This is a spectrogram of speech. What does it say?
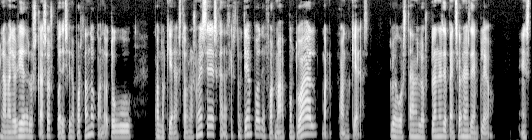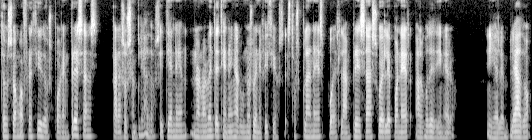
la mayoría de los casos puedes ir aportando cuando tú, cuando quieras, todos los meses, cada cierto tiempo, de forma puntual, bueno, cuando quieras. Luego están los planes de pensiones de empleo. Estos son ofrecidos por empresas para sus empleados y tienen normalmente tienen algunos beneficios. Estos planes pues la empresa suele poner algo de dinero y el empleado,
